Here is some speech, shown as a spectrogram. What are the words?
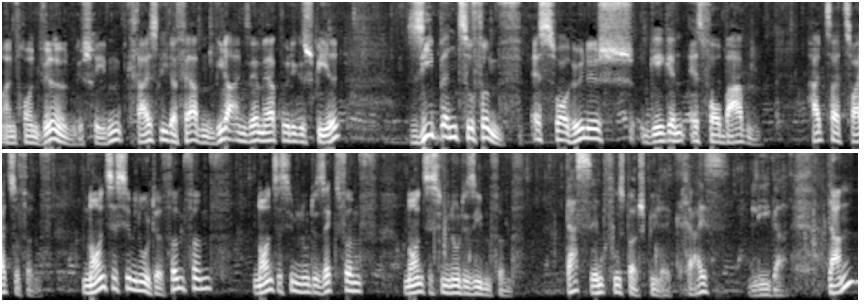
mein Freund Wilhelm geschrieben, Kreisliga Verden, wieder ein sehr merkwürdiges Spiel. 7 zu 5, SV Hönisch gegen SV Baden. Halbzeit 2 zu 5. 90. Minute 5-5, 90. Minute 6-5, 90. Minute 7-5. Das sind Fußballspiele, Kreisliga. Dann,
